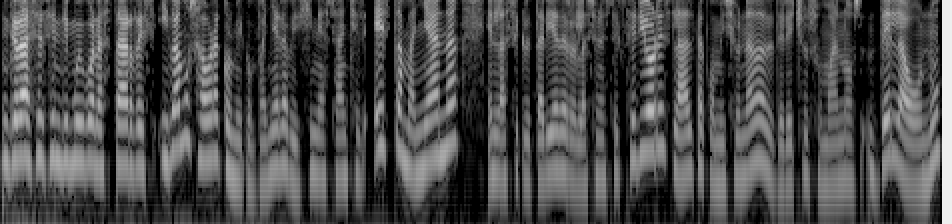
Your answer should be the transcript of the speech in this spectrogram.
Gracias, Cindy. Muy buenas tardes. Y vamos ahora con mi compañera Virginia Sánchez. Esta mañana, en la Secretaría de Relaciones Exteriores, la alta comisionada de Derechos Humanos de la ONU,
